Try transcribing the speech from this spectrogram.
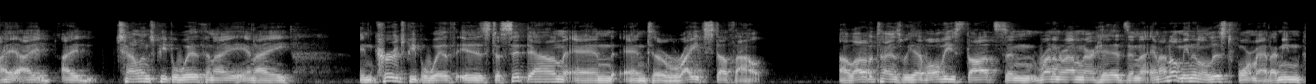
I, I, I challenge people with and I, and I encourage people with is to sit down and, and to write stuff out. A lot of times we have all these thoughts and running around in our heads and, and i don't mean in a list format. I mean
